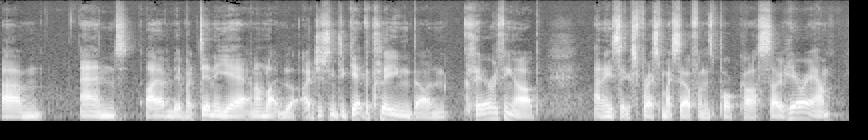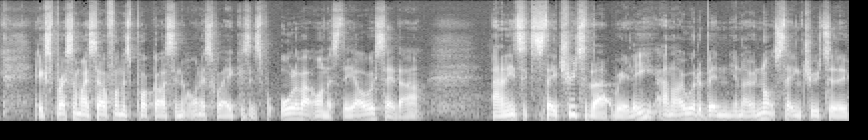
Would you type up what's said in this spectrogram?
Um, and I haven't had my dinner yet. And I'm like, look, I just need to get the cleaning done, clear everything up, and I need to express myself on this podcast. So here I am, expressing myself on this podcast in an honest way because it's all about honesty. I always say that. And I need to stay true to that, really. And I would have been, you know, not staying true to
